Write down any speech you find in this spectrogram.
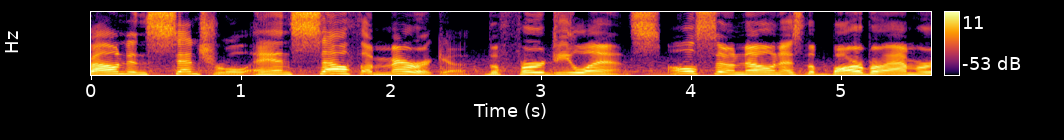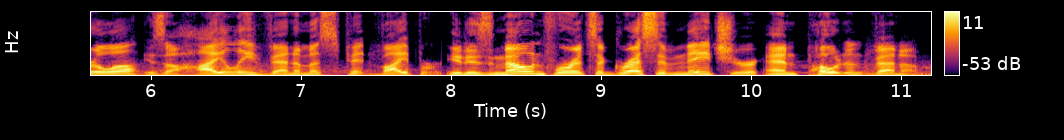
found in Central and South America. The fer de lance, also known as the Barba amarilla, is a highly venomous pit viper. It is known for its aggressive nature and potent venom.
